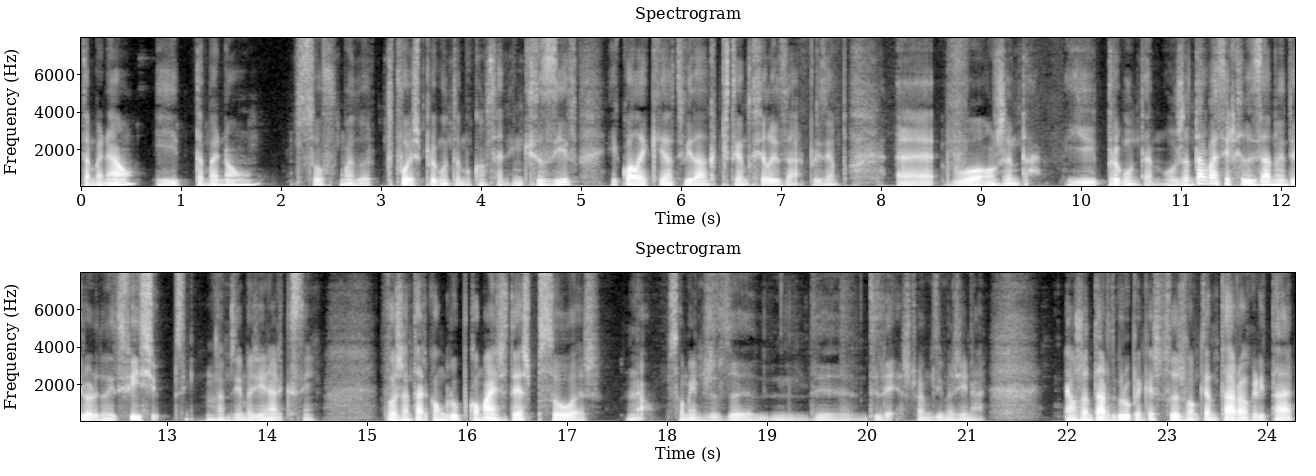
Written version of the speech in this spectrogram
Também não. E também não sou fumador. Depois pergunta-me o conselho em que resido e qual é que é a atividade que pretendo realizar. Por exemplo, uh, vou a um jantar e pergunta-me: o jantar vai ser realizado no interior de um edifício? Sim, vamos imaginar que sim. Vou jantar com um grupo com mais de 10 pessoas? Não, são menos de, de, de 10, vamos imaginar. É um jantar de grupo em que as pessoas vão cantar ou gritar?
